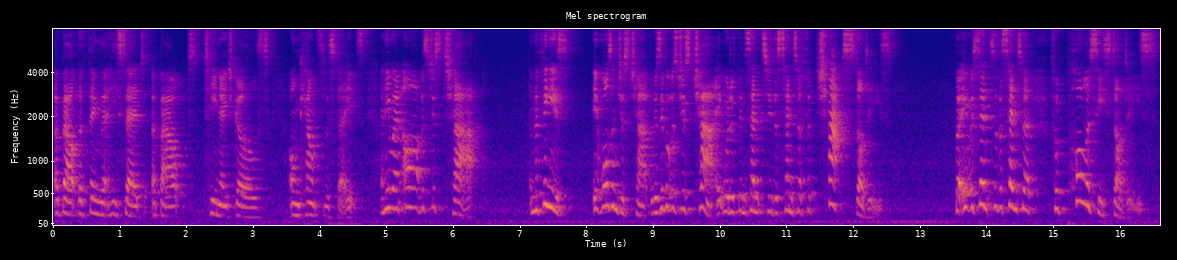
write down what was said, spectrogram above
about the thing that he said about teenage girls on council estates, and he went, Oh, it was just chat. And the thing is, it wasn't just chat, because if it was just chat, it would have been sent to the Centre for Chat Studies. But it was sent to the Centre for Policy Studies.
